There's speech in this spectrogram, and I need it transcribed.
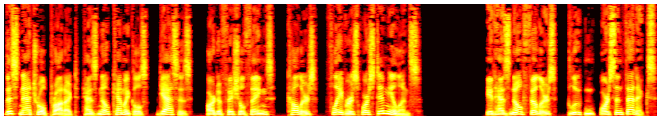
This natural product has no chemicals, gases, artificial things, colors, flavors, or stimulants. It has no fillers, gluten, or synthetics.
